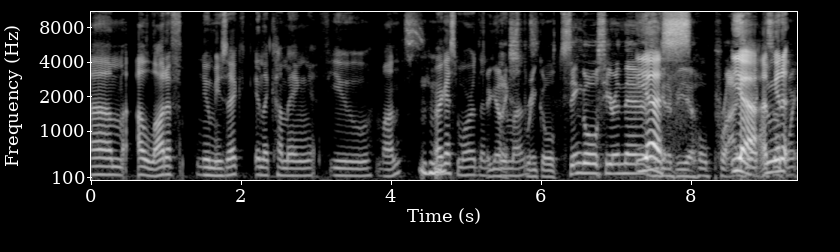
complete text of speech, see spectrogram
Um, a lot of new music in the coming few months, or I guess more than Are you gonna like months. sprinkle singles here and there? Yes. Is gonna be a whole project? yeah, I'm gonna. point?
